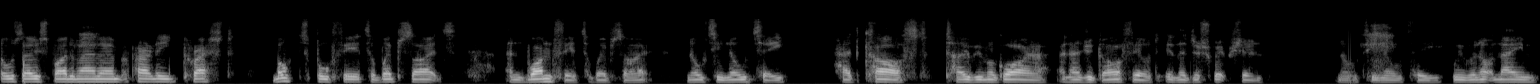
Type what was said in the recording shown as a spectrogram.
also, Spider Man um, apparently crashed multiple theatre websites, and one theatre website, Naughty Naughty, had cast Tobey Maguire and Andrew Garfield in the description. Naughty Naughty. We will not name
